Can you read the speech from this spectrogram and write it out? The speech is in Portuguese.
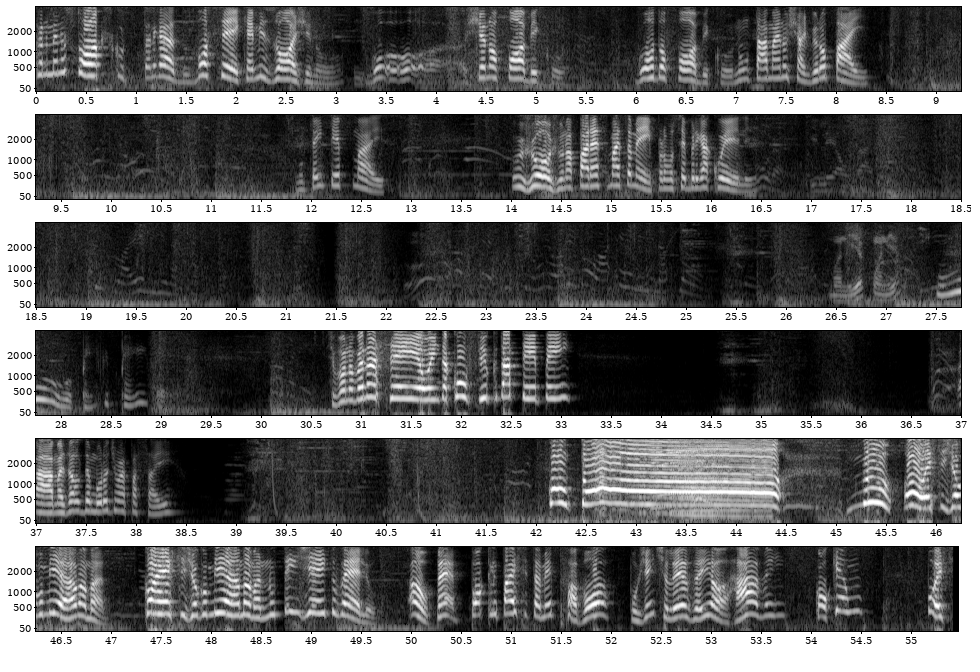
ficando menos tóxico, tá ligado? Você, que é misógino, go- xenofóbico, gordofóbico, não tá mais no chat, virou pai. Não tem tempo mais. O Jojo não aparece mais também, pra você brigar com ele. Maníaco, maníaco. Uh, baby, baby. Silvana vai nascer? Eu ainda confio que dá tempo, hein? Ah, mas ela demorou demais pra sair. Contou! No! Oh, esse jogo me ama, mano. Qual é? Esse jogo me ama, mano. Não tem jeito, velho. Oh, pode clipar esse também, por favor? Por gentileza aí, ó. Raven, qualquer um. Pô, esse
